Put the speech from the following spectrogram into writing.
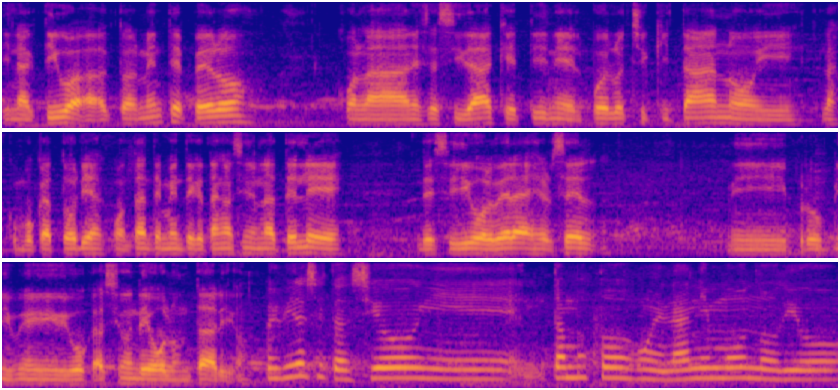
inactivo actualmente, pero con la necesidad que tiene el pueblo chiquitano y las convocatorias constantemente que están haciendo en la tele, decidí volver a ejercer mi, vocación de voluntario. Pues vi la situación y estamos todos con el ánimo, nos dio,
